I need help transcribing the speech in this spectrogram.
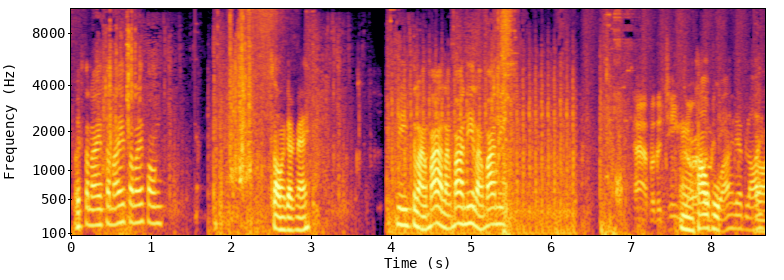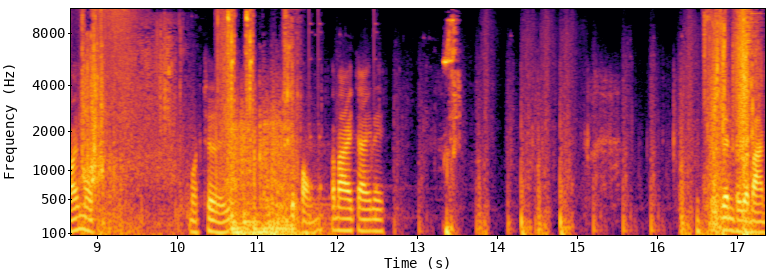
เฮ้ยสไนด์สไนด์สไนด์สองส่องจากไหน นี่หลังบ้านหลังบ้านนี่หลังบ้านนี่ Half of the teams อืม are เข้า eliminated. หัวเรียบร้อยร้อยหมด หมดเฉยเจ้าของสบายใจเลย เล่นพยาบาลไป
